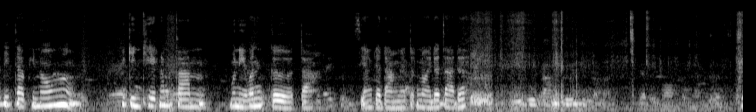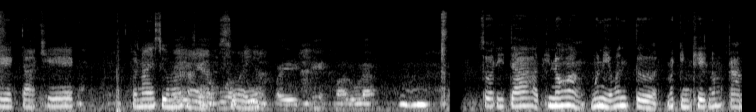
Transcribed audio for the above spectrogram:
สดีจ้าพี่น้องให้กินเค้กน้ำกันมื่อนี้วันเกิดจ้ะเสียงจะดังนะจักหน่อยเด้อจ้าเด้อเค้กจ้าเค้กเจ้านายซื้อมาให้สวยอยู่ไปที่นี่พอรู้แล้วอืมสวัสดีจ้าพี่น้องมื่อนี้วันเกิดมากินเค้กน้ำกัน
